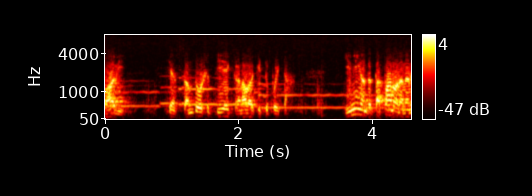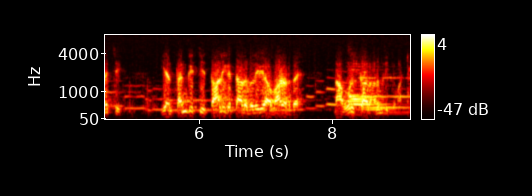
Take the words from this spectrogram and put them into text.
பாவி என் சந்தோஷத்தையே கனவாக்கிட்டு போயிட்டான். இனி அந்த தப்பானவனை நினைச்சு என் தங்கச்சி தாலி கட்டாத உதவியா வாழறத நான் ஒரு காலம் அனுமதிக்க மாட்டேன்.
